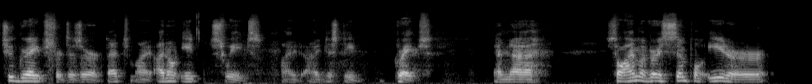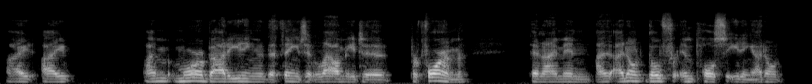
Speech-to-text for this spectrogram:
two grapes for dessert. That's my. I don't eat sweets. I, I just eat grapes, and uh, so I'm a very simple eater. I I I'm more about eating the things that allow me to perform than I'm in. I, I don't go for impulse eating. I don't,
